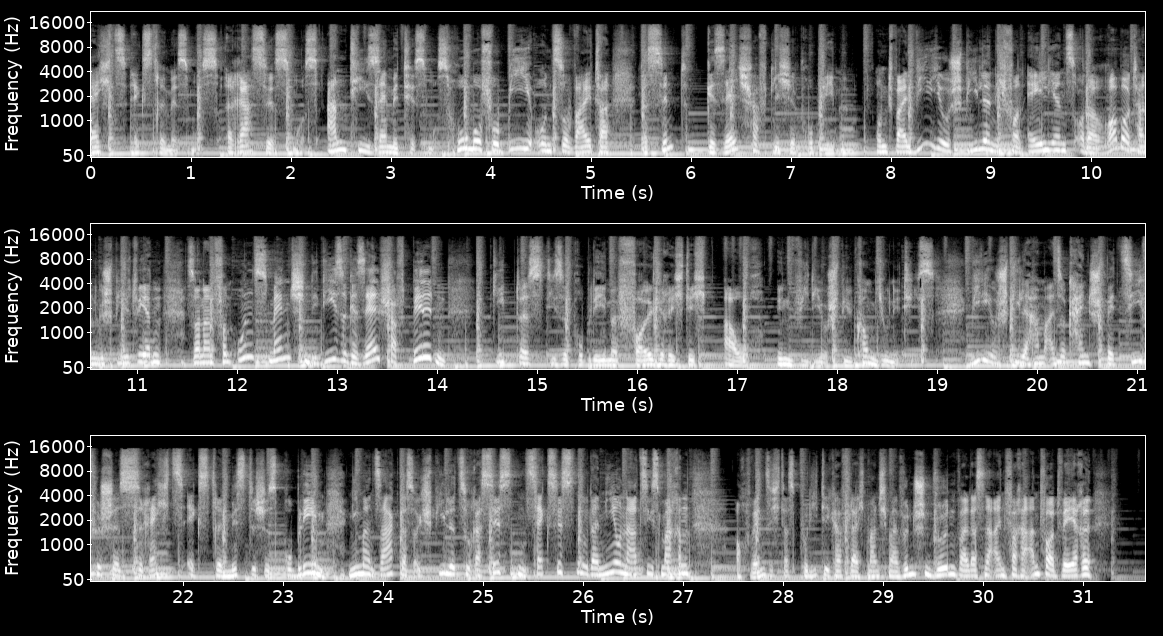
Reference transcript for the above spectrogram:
Rechtsextremismus, Rassismus, Antisemitismus, Homophobie und so weiter, das sind gesellschaftliche Probleme. Und weil Videospiele nicht von Aliens oder Robotern gespielt werden, sondern von uns Menschen, die diese Gesellschaft bilden, gibt es diese Probleme folgerichtig auch in Videospiel-Communities. Videospiele haben also kein spezifisches rechtsextremistisches Problem. Niemand sagt, dass euch Spiele zu Rassisten, Sexisten oder Neonazis machen, auch wenn sich das Politiker vielleicht manchmal wünschen würden, weil das eine einfache Antwort wäre.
